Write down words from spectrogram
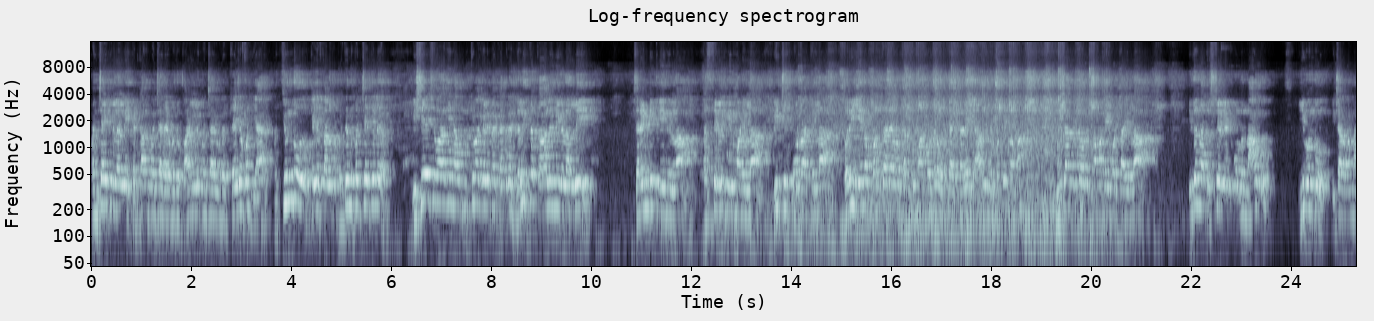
ಪಂಚಾಯತಿಗಳಲ್ಲಿ ಘಟ್ಟಾಂಗ ಪಂಚಾಯತ್ ಆಗಿರ್ಬೋದು ಪಾಣಳ್ಳಿ ಪಂಚಾಯತ್ ಆಗಿರ್ಬೋದು ಕೆ ಜಿ ಎಫ್ ಯಾರು ಪ್ರತಿಯೊಂದು ಕೆ ಜಿ ಎಫ್ ತಾಲೂಕು, ಪ್ರತಿಯೊಂದು ಪಂಚಾಯತಿಯಲ್ಲಿ ವಿಶೇಷವಾಗಿ ನಾವು ಮುಖ್ಯವಾಗಿ ಹೇಳಬೇಕಂದ್ರೆ ದಲಿತ ಕಾಲೋನಿಗಳಲ್ಲಿ ಚರಂಡಿ ಕ್ಲೀನ್ ಇಲ್ಲ, ರಸ್ತೆಗಳು ಕ್ಲೀನ್ ಮಾಡಿಲ್ಲ ಬೀಚಿಗೆ ಪೌಡ್ರ್ ಹಾಕಿಲ್ಲ, ಬರೀ ಏನೋ ಬರ್ತಾರೆ, ಅವ್ರು ಕೆಲಸ ಮಾಡ್ಕೊಂಡ್ರೆ ಹೋಗ್ತಾ ಇರ್ತಾರೆ. ಯಾರು ಇದ್ರ ಬಗ್ಗೆ ಕ್ರಮ ಮುಂಜಾಗ್ರತೆ ಕ್ರಮ ಕೈಗೊಳ್ತಾ ಇಲ್ಲ. ಇದನ್ನ ದೃಷ್ಟಿಯಲ್ಲಿ ಇಟ್ಕೊಂಡು ನಾವು ಈ ಒಂದು ವಿಚಾರವನ್ನ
